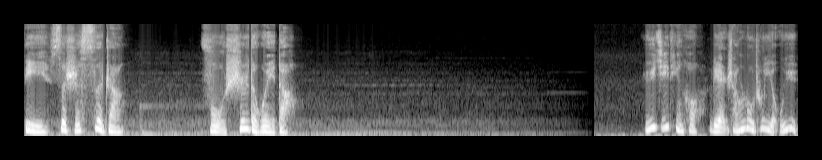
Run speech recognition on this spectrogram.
第四十四章，腐尸的味道。于吉听后，脸上露出犹豫，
